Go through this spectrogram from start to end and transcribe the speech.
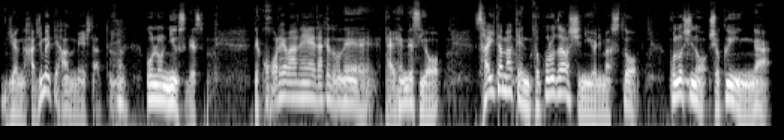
事案が初めて判明したという、このニュースです。でこれはね、だけどね、大変ですよ。埼玉県所沢市によりますと、この市の職員が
